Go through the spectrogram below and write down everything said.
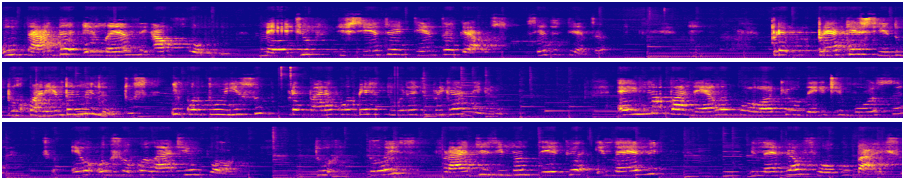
untada e leve ao fogo médio de 180 graus. 180 pré-aquecido por 40 minutos. Enquanto isso, prepare a cobertura de brigadeiro. Em uma panela, coloque o leite moça ou chocolate em pó dois frades de manteiga e leve, e leve ao fogo baixo,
